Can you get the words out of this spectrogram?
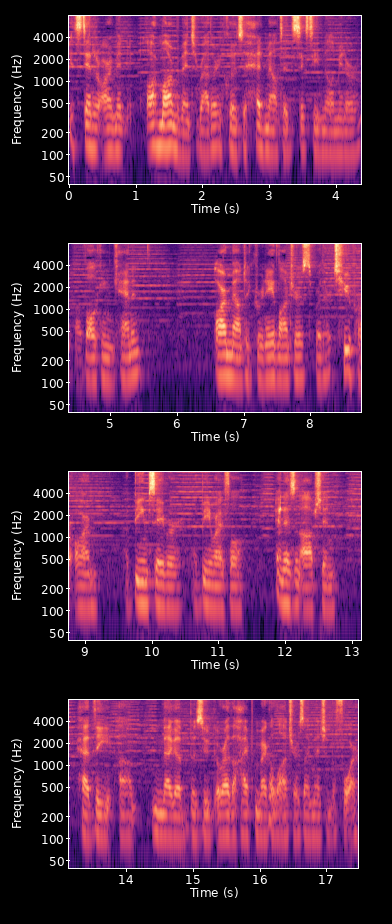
Its standard armament, armament rather, includes a head mounted 60mm Vulcan cannon, arm mounted grenade launchers, where there are two per arm, a beam saber, a beam rifle, and as an option, had the um, Mega Bazooka, or rather the Hyper Mega launcher, as I mentioned before.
